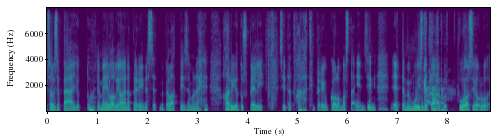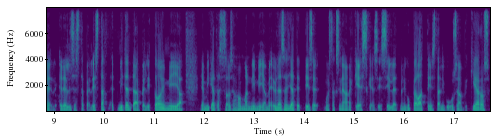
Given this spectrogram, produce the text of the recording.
se oli se pääjuttu. Mm. Ja meillä oli aina perinne se, että me pelattiin semmoinen harjoituspeli sitä Twilight Imperium kolmosta ensin, että me muistetaan, kun vuosi on ollut edellisestä pelistä, että miten tämä peli toimii ja, ja mikä tässä on se homman nimi. Ja me yleensä jätettiin se muistaakseni aina kesken siis silleen, että me niinku pelattiin sitä niinku useampi kierros,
